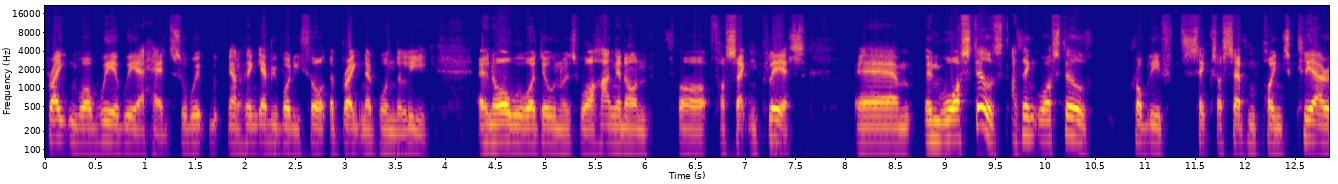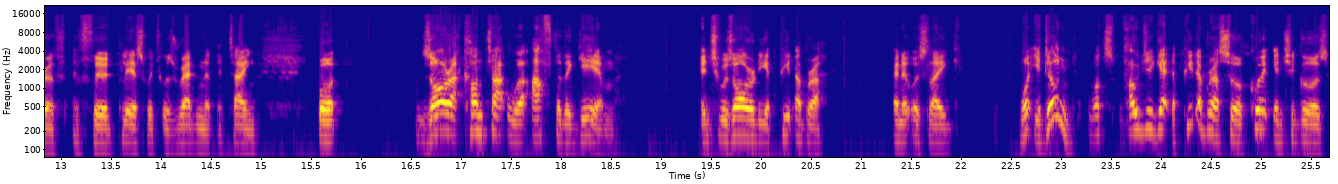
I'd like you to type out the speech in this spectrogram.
Brighton were way way ahead. So we, I think everybody thought that Brighton had won the league, and all we were doing was we were hanging on for for second place, um, and we were still. I think we we're still probably six or seven points clear of, of third place, which was Reading at the time. But Zora contacted her after the game, and she was already at Peterborough, and it was like, "What you done? What's how did you get to Peterborough so quick?" And she goes,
